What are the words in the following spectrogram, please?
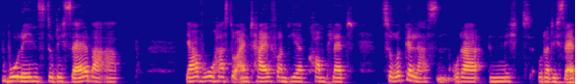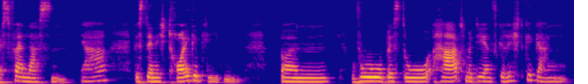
Wo lehnst du dich selber ab? Ja, wo hast du einen Teil von dir komplett zurückgelassen oder nicht oder dich selbst verlassen? Ja, bist dir nicht treu geblieben? Ähm, wo bist du hart mit dir ins Gericht gegangen?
